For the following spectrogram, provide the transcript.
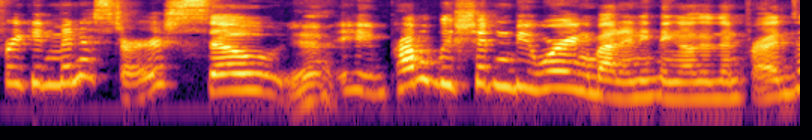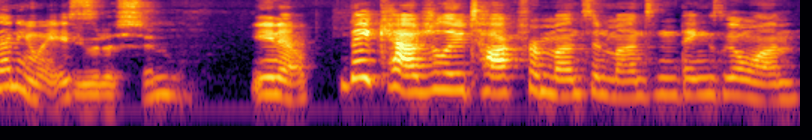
freaking minister, so Yeah. he probably shouldn't be worrying about anything other than friends, anyways you would assume. you know, they casually talk for months and months and things go on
